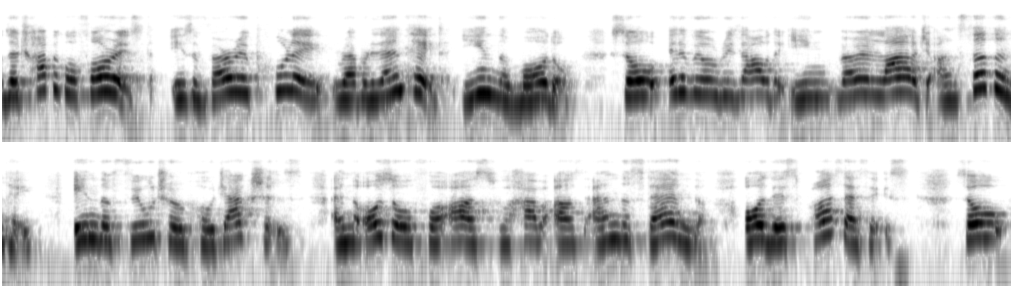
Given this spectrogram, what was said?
the tropical forest is very poorly represented in the model. So it will result in very large uncertainty in the future projections and also for us to have us understand all these processes. So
